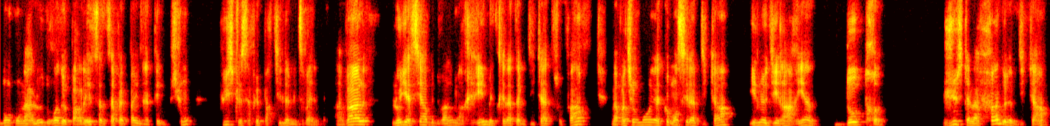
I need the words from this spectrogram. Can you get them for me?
donc on a le droit de parler. Ça ne s'appelle pas une interruption puisque ça fait partie de la mitzvah Aval, lo yassir bedvarim achrim et abdicat sofa. Mais à partir du moment où il a commencé l'abdicat, il ne dira rien d'autre jusqu'à la fin de l'abdika,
